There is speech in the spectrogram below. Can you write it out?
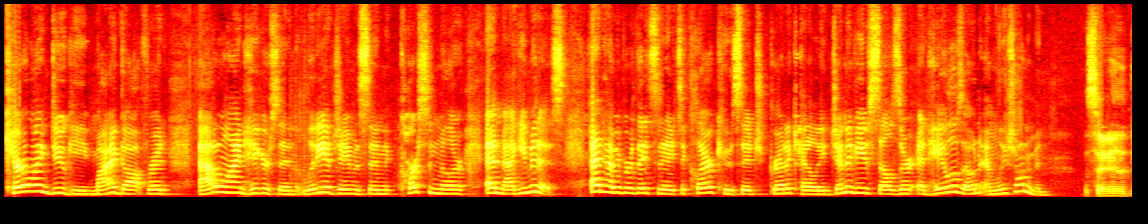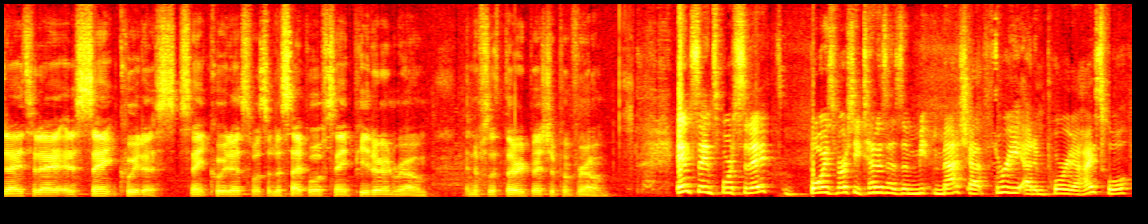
Caroline Doogie, Maya Gottfried, Adeline Higgerson, Lydia Jameson, Carson Miller, and Maggie Minnis. And happy birthday today to Claire Kusich, Greta Kelly, Genevieve Selzer, and Halo's own Emily Schoeneman. The saint of the day today is Saint Cletus. Saint Cletus was a disciple of Saint Peter in Rome and was the third bishop of Rome. In Saint Sports today, boys varsity tennis has a match at 3 at Emporia High School.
